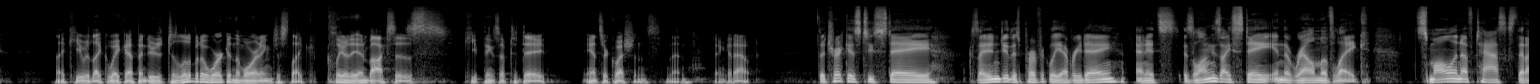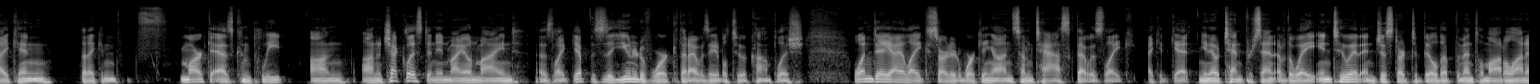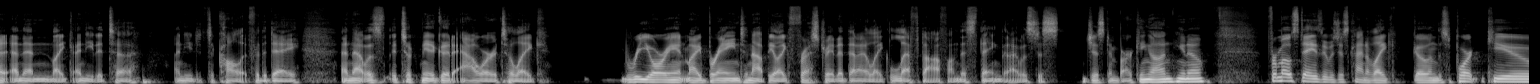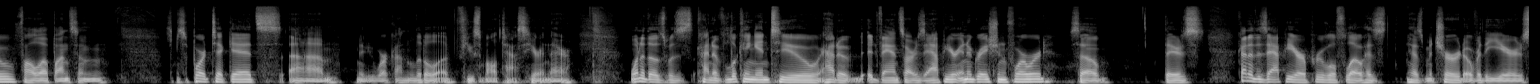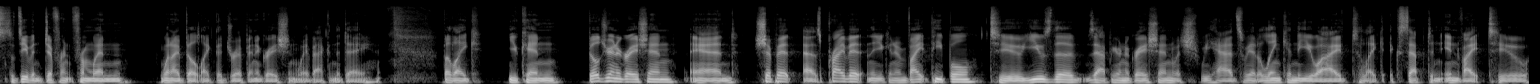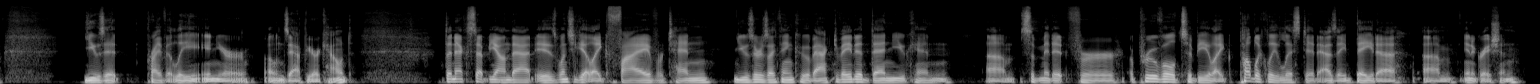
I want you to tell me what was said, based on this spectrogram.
Like he would like wake up and do just a little bit of work in the morning, just like clear the inboxes, keep things up to date, answer questions, and then then get out. the trick is to stay because I didn't do this perfectly every day, and it's as long as I stay in the realm of like small enough tasks that I can that I can f- mark as complete on on a checklist and in my own mind as like, yep, this is a unit of work that I was able to accomplish. One day I like started working on some task that was like I could get, you know, 10% of the way into it and just start to build up the mental model on it and then like I needed to I needed to call it for the day. And that was it took me a good hour to like reorient my brain to not be like frustrated that I like left off on this thing that I was just just embarking on, you know. For most days it was just kind of like go in the support queue, follow up on some some support tickets, um, maybe work on little a few small tasks here and there. One of those was kind of looking into how to advance our Zapier integration forward. So there's kind of the Zapier approval flow has has matured over the years. So it's even different from when when I built like the drip integration way back in the day. But like you can build your integration and ship it as private, and then you can invite people to use the Zapier integration, which we had. So we had a link in the UI to like accept an invite to use it privately in your own Zapier account. The next step beyond that is once you get like five or 10 users, I think, who have activated, then you can um, submit it for approval to be like publicly listed as a beta um, integration.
